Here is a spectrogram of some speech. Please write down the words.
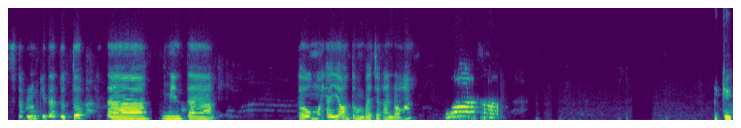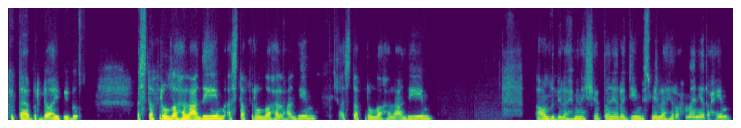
sebelum kita tutup kita minta Umu Yaya untuk membacakan doa. Oke, kita berdoa Ibu. Astaghfirullahaladzim, astaghfirullahaladzim, astaghfirullahaladzim. A'udzu billahi minasyaitonir rajim. Bismillahirrahmanirrahim.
